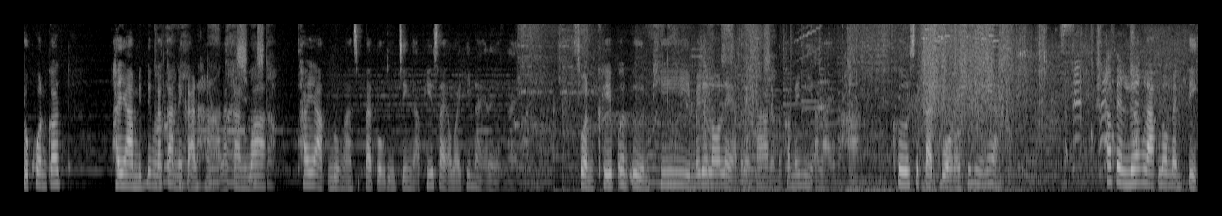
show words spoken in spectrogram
ทุกคนก็พยายามนิดนึงแล้วกันในการหาแล้วกันว่า ถ้าอยากดูงาน 18บวกจริงๆอะพี่ใส่เอาไว้ที่ไหนอะไรยังไง ส่วนคลิปอื่นๆที่ไม่ได้ล่อแหลมอะไรมากเนี่ยมันก็ไม่มีอะไรนะคะ คือ 18บวกในที่นี้เนี่ยถ้าเป็นเรื่องรักโรแมนติก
